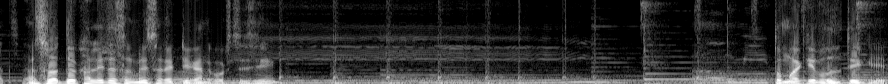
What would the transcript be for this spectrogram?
আচ্ছা। শ্রদ্ধেয় খালিদ হাসান মির স্যার একটি গান করতেছি তোমাকে বলতে গিয়ে।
